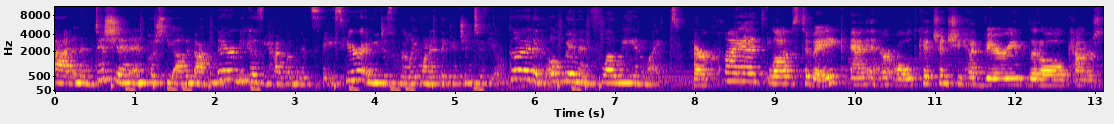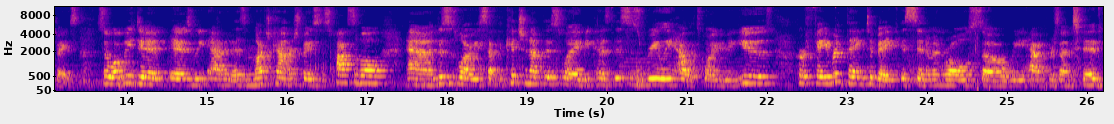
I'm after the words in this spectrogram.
add an addition and push the oven back in there because we had limited space here and we just really wanted the kitchen to feel good and open and flowy and light. Our client loves to bake and in her old kitchen she had very little counter space. So what we did is we added as much counter space as possible and this is why we set the kitchen up this way because this is really how it's going to be used. Her favorite thing to bake is cinnamon rolls, so we have presented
